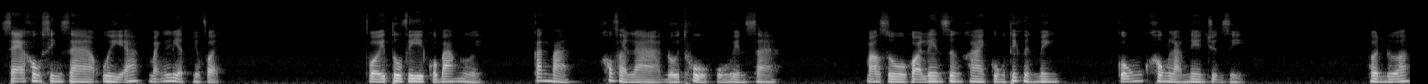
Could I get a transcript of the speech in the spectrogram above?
Sẽ không sinh ra uy áp mãnh liệt như vậy. Với tu vi của ba người, Căn bản không phải là đối thủ của huyền xà Mặc dù gọi lên Dương Khai cùng Thích Huyền Minh Cũng không làm nên chuyện gì. Hơn nữa,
